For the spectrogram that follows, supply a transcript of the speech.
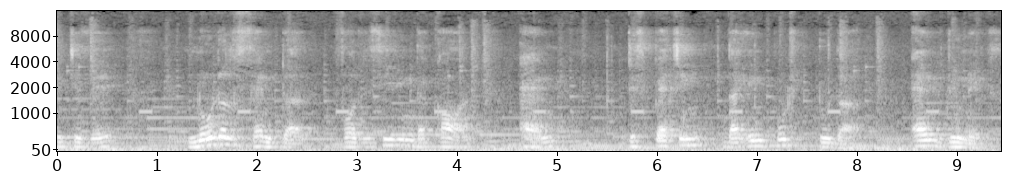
which is a nodal center for receiving the call and dispatching the input to the end units.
